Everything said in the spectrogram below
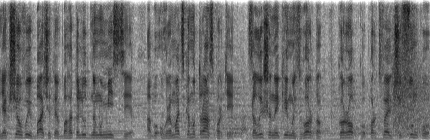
Якщо ви бачите в багатолюдному місці або у громадському транспорті залишений кимось згорток, коробку, портфель чи сумку,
